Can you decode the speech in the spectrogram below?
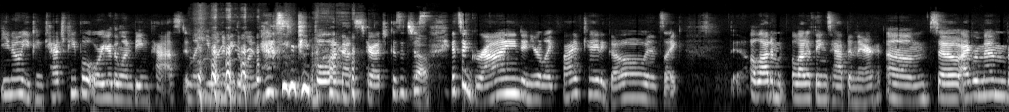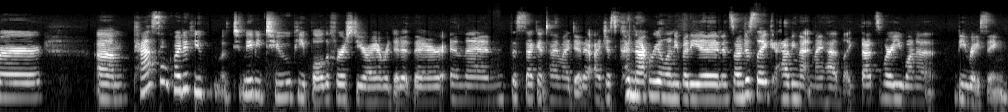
You know, you can catch people, or you're the one being passed, and like you want to be the one passing people on that stretch because it's just yeah. it's a grind, and you're like 5k to go, and it's like a lot of a lot of things happen there. Um, so I remember um, passing quite a few, maybe two people the first year I ever did it there. And then the second time I did it, I just could not reel anybody in. And so I'm just like having that in my head. Like that's where you want to be racing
